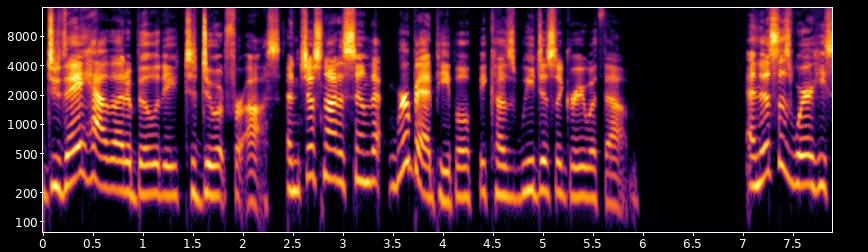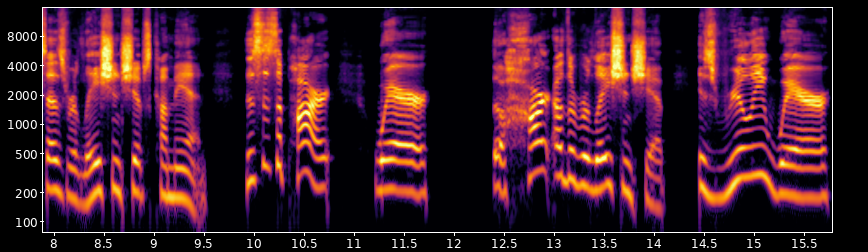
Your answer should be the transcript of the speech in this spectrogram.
do they have that ability to do it for us and just not assume that we're bad people because we disagree with them? And this is where he says relationships come in. This is the part where the heart of the relationship is really where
